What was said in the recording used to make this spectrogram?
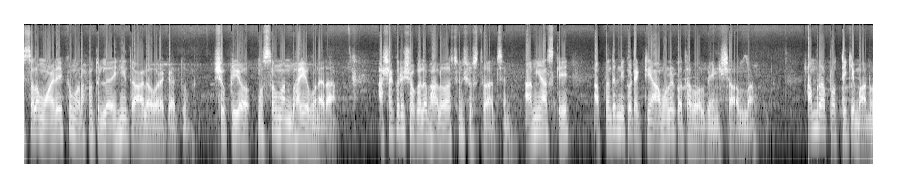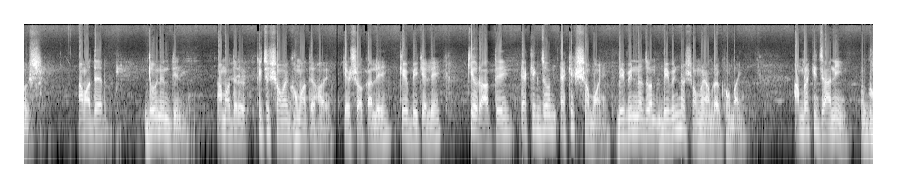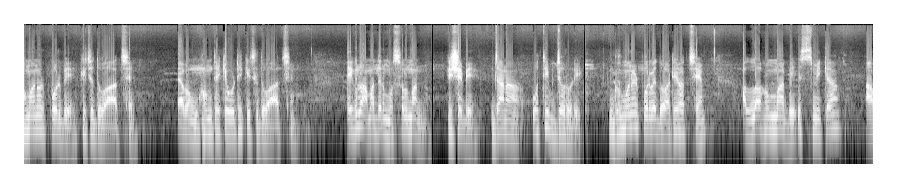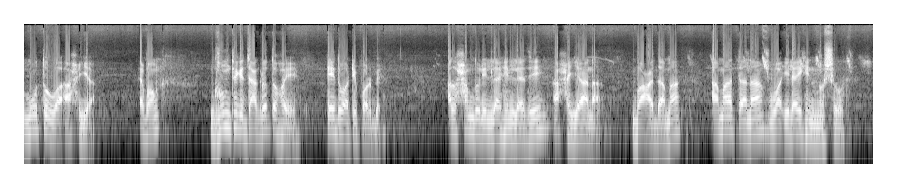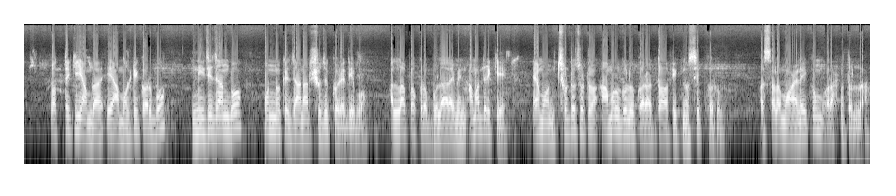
আসসালামু আলাইকুম রহমতুল্লাহি বারাকাতু। সুপ্রিয় মুসলমান ভাই ও বোনেরা, আশা করি সকলে ভালো আছেন, সুস্থ আছেন। আমি আজকে আপনাদের নিকট একটি আমলের কথা বলব ইনশাআল্লাহ। আমরা প্রত্যেকে মানুষ, আমাদের দৈনন্দিন, আমাদের কিছু সময় ঘুমাতে হয়। কেউ সকালে, কেউ বিকেলে, কেউ রাতে এক একজন এক এক সময় বিভিন্ন জন বিভিন্ন সময় আমরা ঘুমাই। আমরা কি জানি, ঘুমানোর পূর্বে কিছু দোয়া আছে এবং ঘুম থেকে উঠে কিছু দোয়া আছে। এগুলো আমাদের মুসলমান হিসেবে জানা অতীব জরুরি। ঘুমানোর পূর্বে দোয়াটি হচ্ছে, আল্লাহুম্মা বি ইসমিকা আমুতু ওয়া আহিয়া এবং ঘুম থেকে জাগ্রত হয়ে এই দোয়াটি পড়বে আলহামদুলিল্লাহিল্লাজি আহিয়ানা বা আদামা আমাতানা ওয়া ইলাইহিন নসুর প্রত্যেকেই আমরা এই আমলটি করব, নিজে জানব, অন্যকে জানার সুযোগ করে দিব। আল্লাহ পাক রব্বুল আলমিন আমাদেরকে এমন ছোট ছোট আমলগুলো করার তৌফিক নসিব করুক। আসসালামু আলাইকুম ওরহমতুল্লাহ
